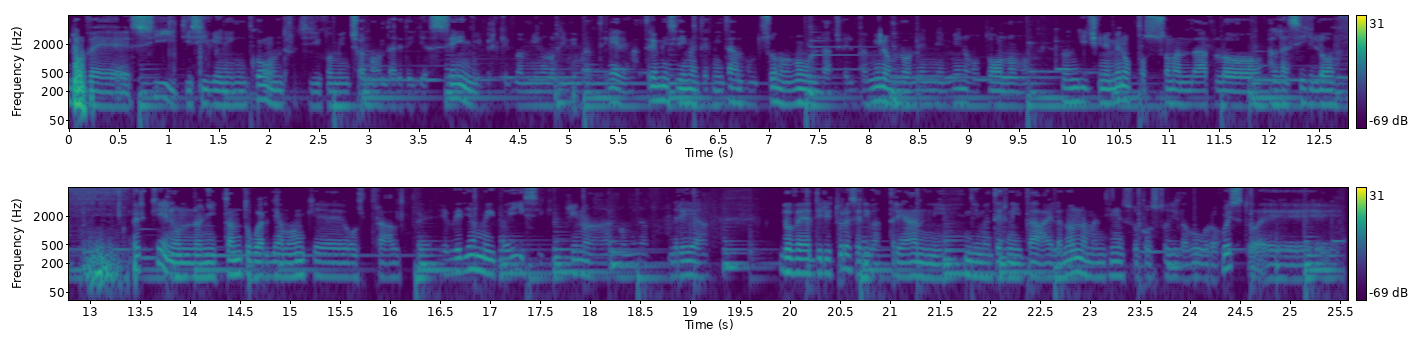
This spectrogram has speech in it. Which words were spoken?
dove sì, ti si viene incontro, ti si cominciano a dare degli assegni perché il bambino lo devi mantenere, ma tre mesi di maternità non sono nulla, cioè il bambino non è nemmeno autonomo, non dici nemmeno posso mandarlo all'asilo. Perché non ogni tanto guardiamo anche oltre altre e vediamo i paesi che prima ha nominato Andrea dove addirittura si arriva a tre anni di maternità e la donna mantiene il suo posto di lavoro. Questo è,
